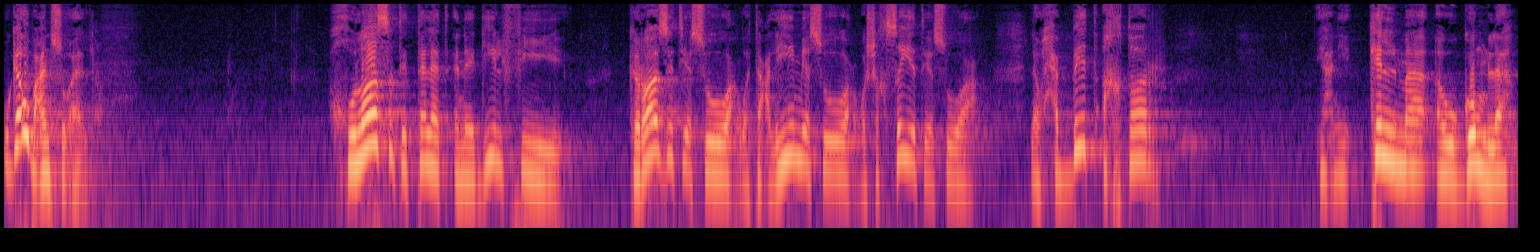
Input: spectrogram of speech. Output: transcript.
وجاوب عن سؤال. خلاصة الثلاث أناجيل في كرازة يسوع وتعليم يسوع وشخصية يسوع لو حبيت أختار يعني كلمة أو جملة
